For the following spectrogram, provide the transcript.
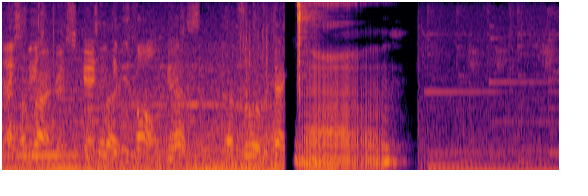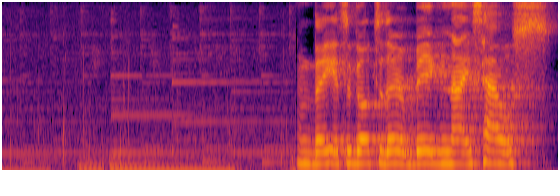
Nice to All meet you, right. Chris, okay? Take Give me a call, okay? Yes, absolutely. Thank Aww. And hmm. They get to go to their big, nice house.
